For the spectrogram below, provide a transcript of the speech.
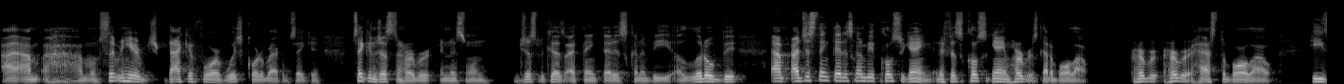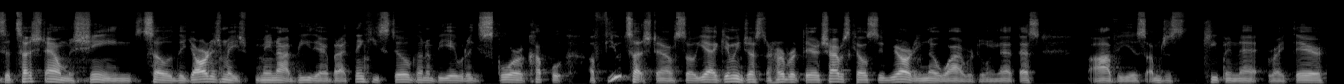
I, am I'm, I'm sitting here back and forth which quarterback I'm taking. I'm taking Justin Herbert in this one just because I think that it's going to be a little bit. I, I just think that it's going to be a closer game, and if it's a closer game, Herbert's got to ball out. Herbert Herbert has to ball out. He's a touchdown machine, so the yardage may may not be there, but I think he's still going to be able to score a couple, a few touchdowns. So yeah, give me Justin Herbert there. Travis Kelce, we already know why we're doing that. That's obvious. I'm just keeping that right there.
